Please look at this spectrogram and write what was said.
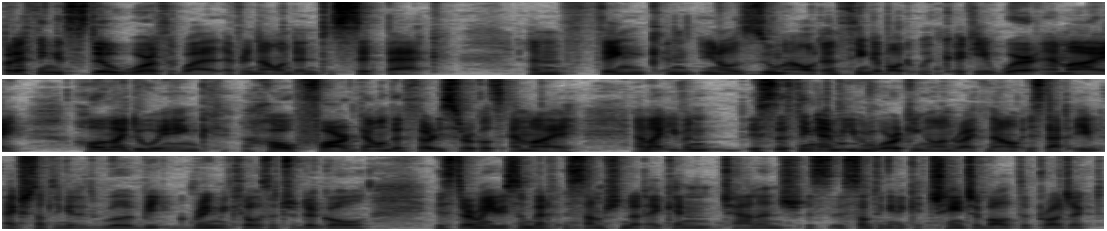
But I think it's still worthwhile every now and then to sit back and think and you know zoom out and think about okay where am i? How am i doing? How far down the 30 circles am i? Am i even is the thing i'm even working on right now is that actually something that will be bring me closer to the goal? Is there maybe some kind of assumption that i can challenge? Is, is something i can change about the project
